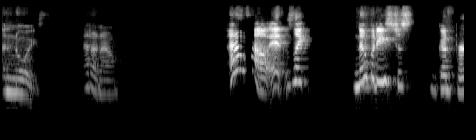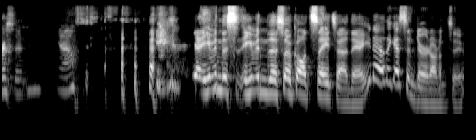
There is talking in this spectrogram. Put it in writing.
a noise. I don't know. I don't know. It's like nobody's just a good person, you know. yeah, even this, even the so-called saints out there, you know, they got some dirt on them too.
